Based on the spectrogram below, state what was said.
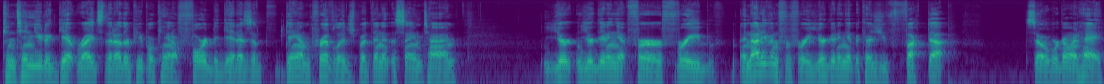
continue to get rights that other people can't afford to get as a damn privilege, but then at the same time, you're you're getting it for free, and not even for free. You're getting it because you fucked up. So we're going, hey,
